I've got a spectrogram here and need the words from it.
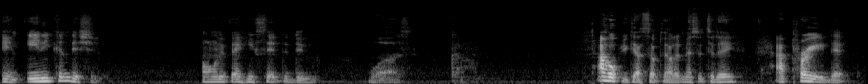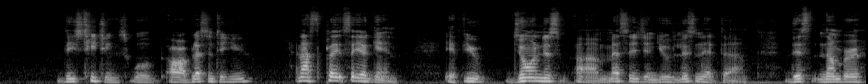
in any condition. Only thing he said to do was. I hope you got something out of the message today. I pray that these teachings will are a blessing to you and I say again, if you join this uh, message and you listen at uh, this number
